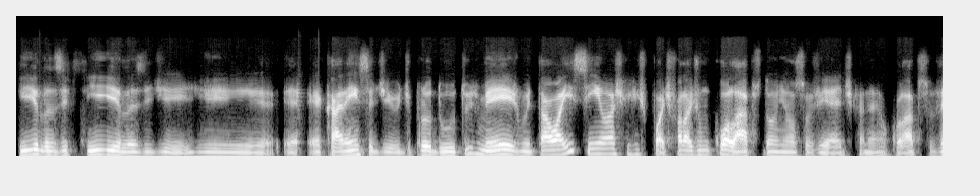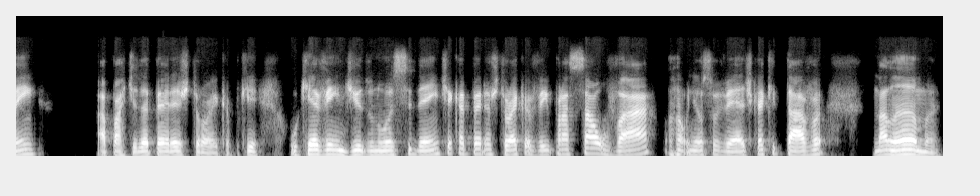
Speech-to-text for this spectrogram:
filas e filas e de, de é, é, carência de, de produtos mesmo e tal. Aí sim eu acho que a gente pode falar de um colapso da União Soviética, né? O colapso vem a partir da perestroika, porque o que é vendido no Ocidente é que a perestroika veio para salvar a União Soviética que estava na lama.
